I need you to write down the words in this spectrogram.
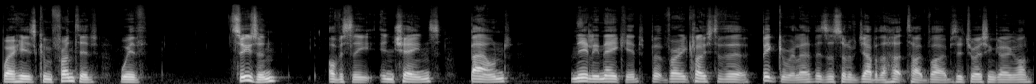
where he is confronted with Susan, obviously in chains, bound, nearly naked, but very close to the big gorilla. There's a sort of Jabba the Hutt type vibe situation going on.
